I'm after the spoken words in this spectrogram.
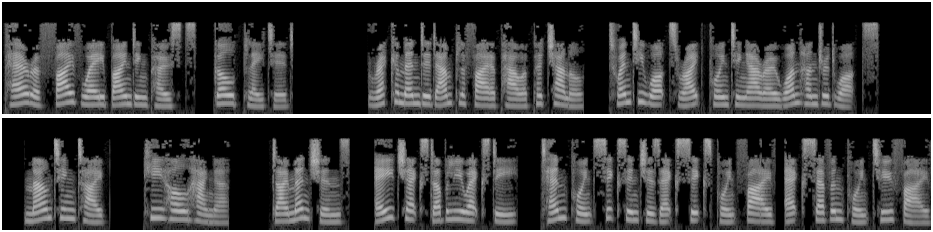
Pair of 5-way binding posts, gold plated. Recommended amplifier power per channel, 20 watts right pointing arrow 100 watts. Mounting type, keyhole hanger. Dimensions, HXWXD, 10.6 inches x 6.5, x 7.25.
